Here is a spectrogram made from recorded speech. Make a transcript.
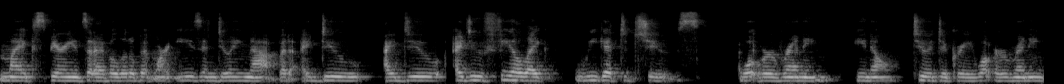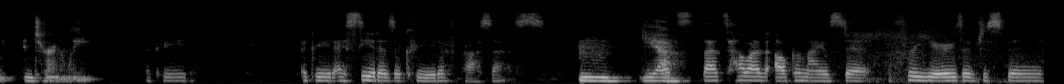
my experience that I have a little bit more ease in doing that. But I do, I do, I do feel like we get to choose what we're running, you know, to a degree, what we're running internally. Agreed. Agreed. I see it as a creative process. Mm, yeah. That's, that's how I've alchemized it. For years, I've just been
